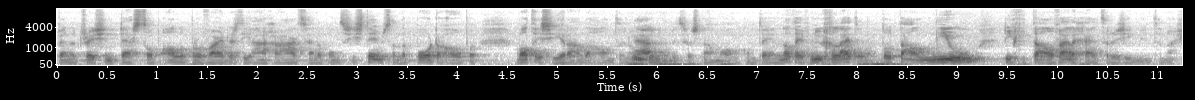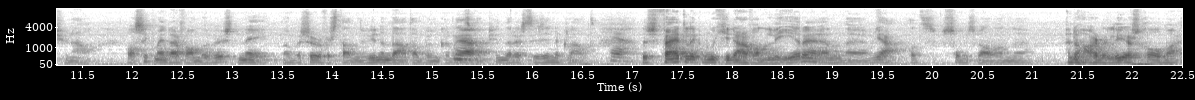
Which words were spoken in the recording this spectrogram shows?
Penetration test op alle providers die aangehaakt zijn op ons systeem. Staan de poorten open? Wat is hier aan de hand? En hoe Ja. kunnen we dit zo snel mogelijk containen? En dat heeft nu geleid tot een totaal nieuw digitaal veiligheidsregime internationaal. Was ik mij daarvan bewust? Nee. Maar mijn server staat nu in een databunker. Dat Ja. snap. En de rest is in de cloud. Ja. Dus feitelijk moet je daarvan leren. En eh, ja, dat is soms wel een, eh, een harde leerschool. Maar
